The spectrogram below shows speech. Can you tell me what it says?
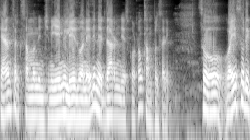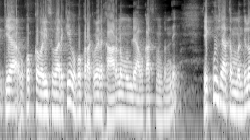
క్యాన్సర్కి సంబంధించిన ఏమీ లేదు అనేది నిర్ధారణ చేసుకోవటం కంపల్సరీ. సో వయసు రీత్యా ఒక్కొక్క వయసు వారికి ఒక్కొక్క రకమైన కారణం ఉండే అవకాశం ఉంటుంది. ఎక్కువ శాతం మందిలో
